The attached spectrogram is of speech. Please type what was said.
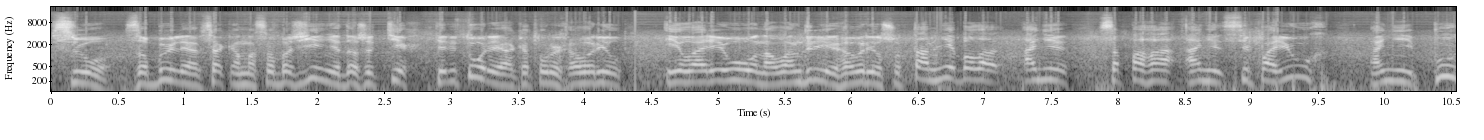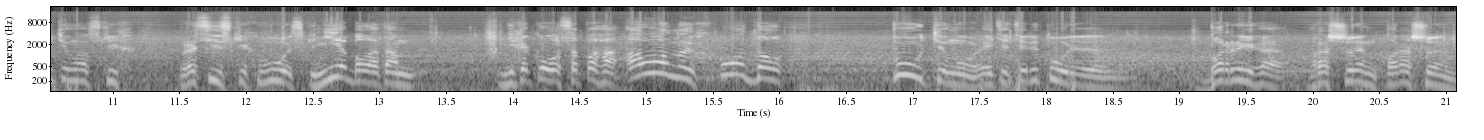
все, забыли о всяком освобождении, даже тех территорий, о которых говорил Иларионов Андрей, говорил, что там не было ani сапога, ani сепарюх, ani путиновских российских войск, не было там никакого сапога, а он их отдал Путину, эти территории, Барыга, Рошен, Порошен,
